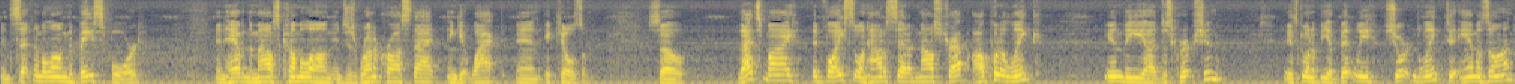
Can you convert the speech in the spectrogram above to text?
and setting them along the baseboard and having the mouse come along and just run across that and get whacked and it kills them. So that's my advice on how to set up mousetrap. I'll put a link in the uh, description. It's going to be a bit.ly shortened link to Amazon.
